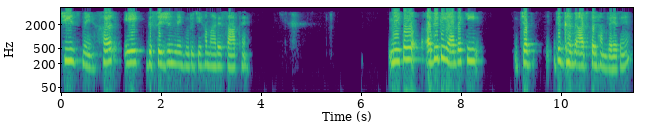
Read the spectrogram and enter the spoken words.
चीज़ में, हर एक डिसीज़न में गुरु जी हमारे साथ हैं। मेरे को अभी भी याद है कि जब, जिस घर में आजकल हम रह रहे हैं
